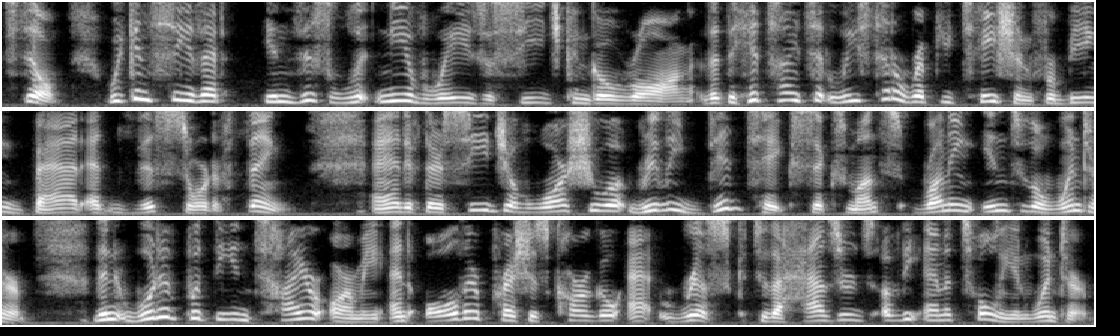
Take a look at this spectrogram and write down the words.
Still, we can see that in this litany of ways a siege can go wrong, that the Hittites at least had a reputation for being bad at this sort of thing. And if their siege of Warshua really did take six months running into the winter, then it would have put the entire army and all their precious cargo at risk to the hazards of the Anatolian winter.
